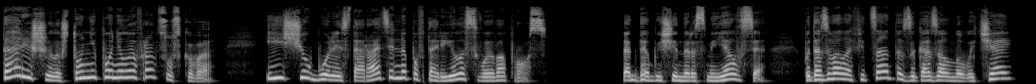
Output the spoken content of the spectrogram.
Та решила, что он не понял ее французского, и еще более старательно повторила свой вопрос. Тогда мужчина рассмеялся, подозвал официанта, заказал новый чай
